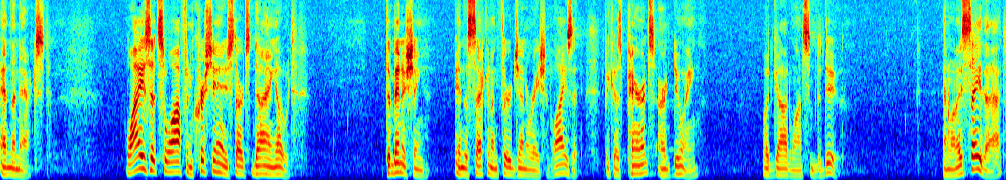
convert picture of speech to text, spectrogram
and the next. Why is it so often Christianity starts dying out, diminishing in the second and third generation? Why is it? Because parents aren't doing what God wants them to do. And when I say that,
